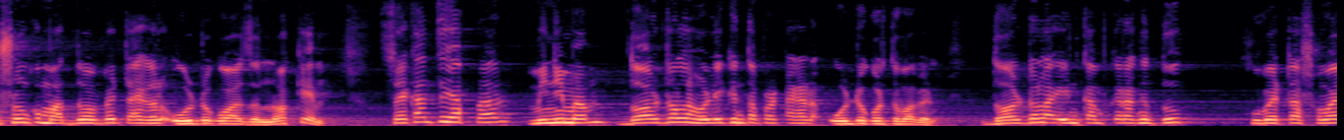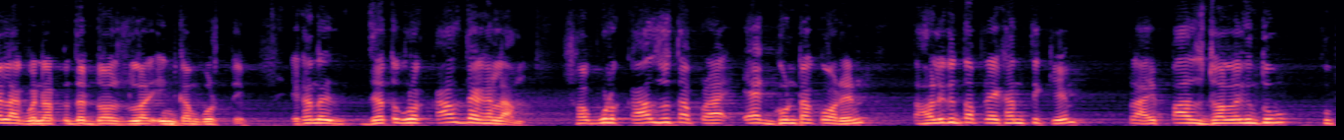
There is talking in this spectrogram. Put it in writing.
অসংখ্য মাধ্যম হবে টাকাগুলো উইড্রো করার জন্য ওকে সো এখান থেকে আপনার মিনিমাম দশ ডলার হলে কিন্তু আপনার টাকাটা উইড্রো করতে পারবেন। দশ ডলার ইনকাম করা কিন্তু খুব একটা সময় লাগবে না আপনাদের দশ ডলার ইনকাম করতে। এখানে যতগুলো কাজ দেখালাম, সবগুলো কাজ যদি আপনারা এক ঘণ্টা করেন, তাহলে কিন্তু আপনারা এখান থেকে প্রায় পাঁচ ডলার কিন্তু খুব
